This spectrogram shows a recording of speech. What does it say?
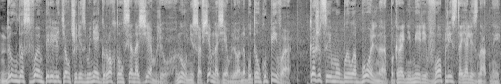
Дылда своим перелетел через меня и грохнулся на землю. Ну, не совсем на землю, а на бутылку пива. Кажется, ему было больно, по крайней мере, вопли стояли знатные.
